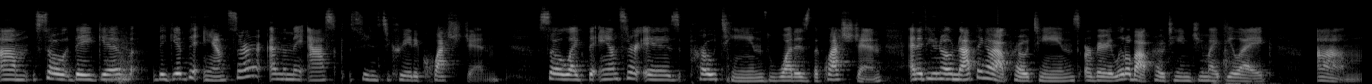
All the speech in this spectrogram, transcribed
Um, so they give they give the answer and then they ask students to create a question. So, like, the answer is proteins. What is the question? And if you know nothing about proteins or very little about proteins, you might be like, um,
